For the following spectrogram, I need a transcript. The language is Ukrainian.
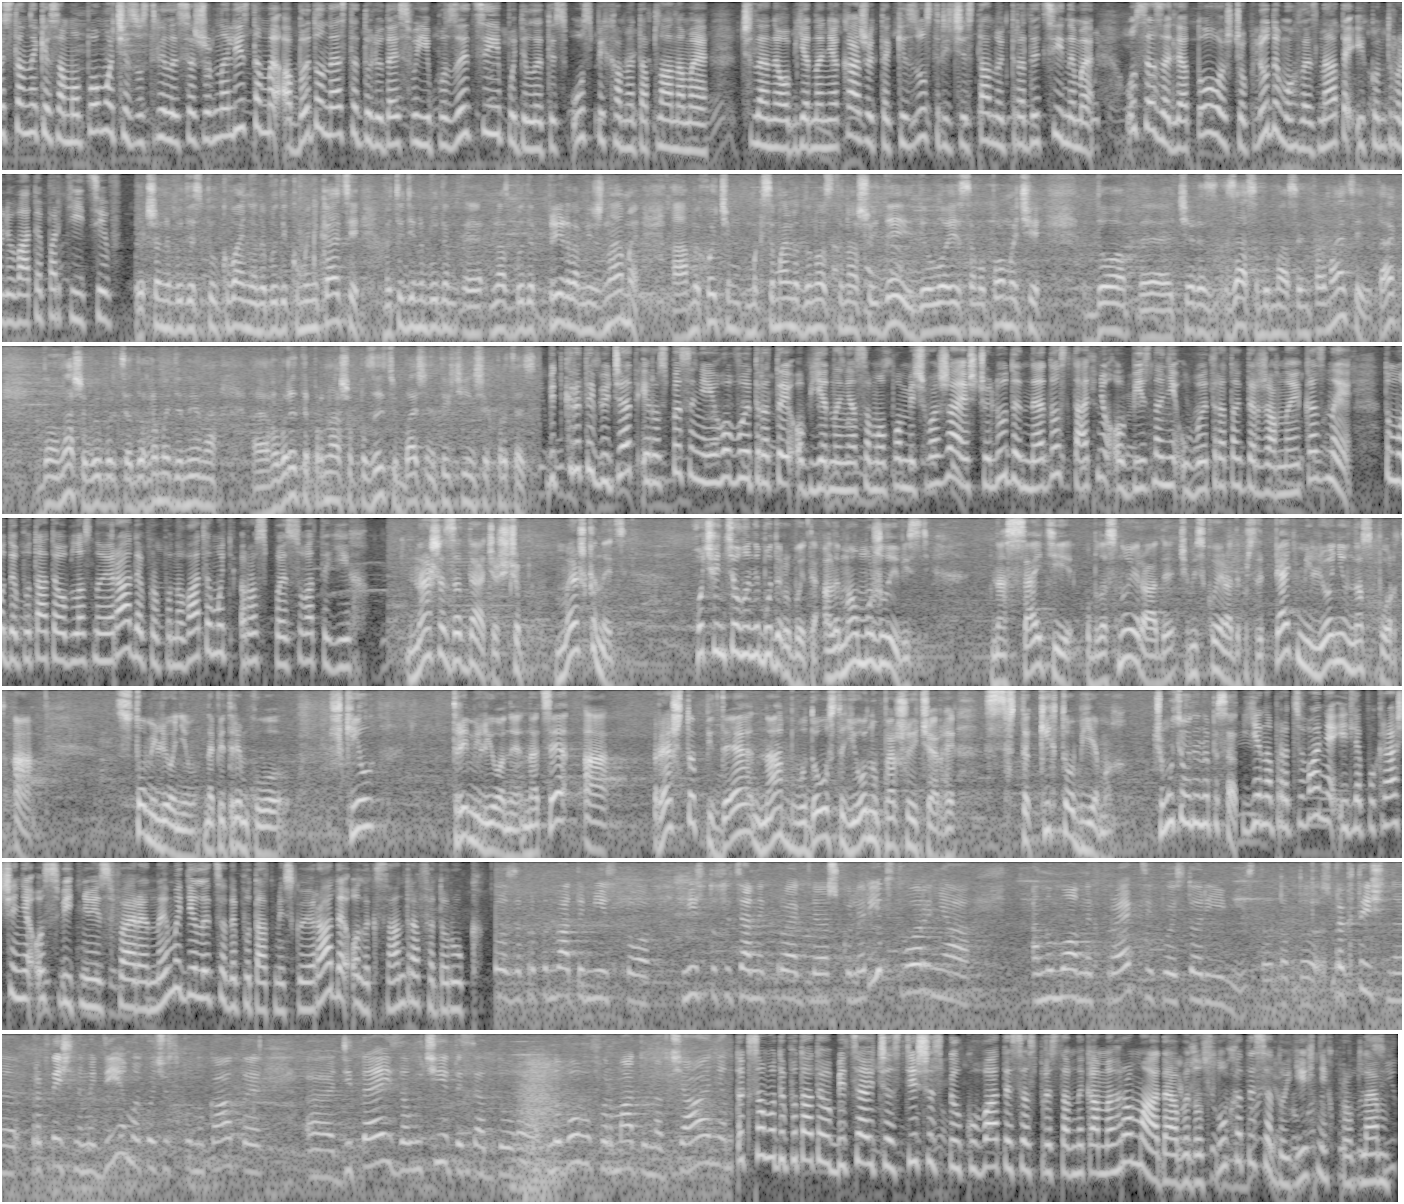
Представники самопомочі зустрілися з журналістами, аби донести до людей свої позиції, поділитись успіхами та планами. Члени об'єднання кажуть, такі зустрічі стануть традиційними. Усе задля того, щоб люди могли знати і контролювати партійців. Якщо не буде спілкування, не буде комунікації, ми тоді не будемо. е, У нас буде прірва між нами. А ми хочемо максимально доносити нашу ідею, ідеологію самопомочі до е, через засоби масової інформації, так до нашого виборця, до громадянина, е, говорити про нашу позицію, бачення тих чи інших процесів. Відкритий бюджет і розписані його витрати. Об'єднання самопоміч вважає, що люди недостатньо обізнані у витратах державної казни. Тому депутати обласної ради пропонуватимуть розписувати їх. Наша задача, щоб мешканець, хоч він цього не буде робити, але мав можливість на сайті обласної ради чи міської ради прочитати 5 мільйонів на спорт. А 100 мільйонів на підтримку шкіл, 3 мільйони на це. А решта піде на побудову стадіону першої черги в таких-то об'ємах. Чому цього не написати? Є напрацювання і для покращення освітньої сфери. Ними ділиться депутат міської ради Олександра Федорук. запропонувати місто, місто соціальних проєктів для школярів, створення аномовних проєктів по історії міста. Тобто практично, практичними діями хочу спонукати дітей залучитися до нового формату навчання, Так само депутати обіцяють частіше спілкуватися з представниками громади, аби дослухатися до їхніх проблем.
